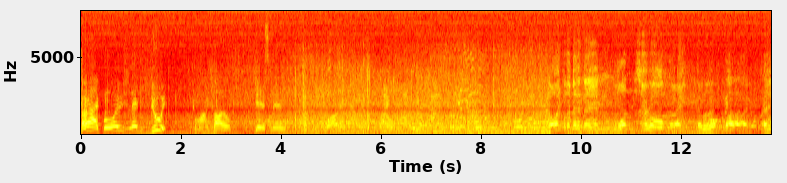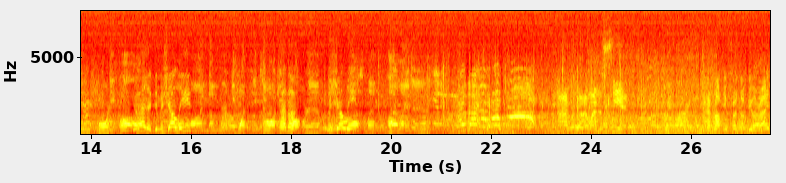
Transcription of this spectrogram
All right, boys, let's do it. Come on, Kyle. Gas man. Time for the Minutemen, 10.45. 10.45. Yo, Heather, did Michelle leave? Line number 22 on your Heather, program, did Michelle leave? Roslyn Highlanders. I want to see it. I'm not in front of you, right?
